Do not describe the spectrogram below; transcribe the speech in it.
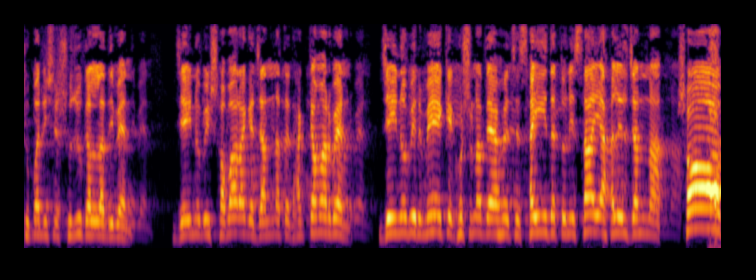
সুপারিশের সুযোগ আল্লাহ দিবেন, যেই নবী সবার আগে জান্নাতে ধাক্কা মারবেন, যেই নবীর মেয়েকে ঘোষণা দেয়া হয়েছে সাইদাতুনিসাইয়াহালিল জান্নাহ, সব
